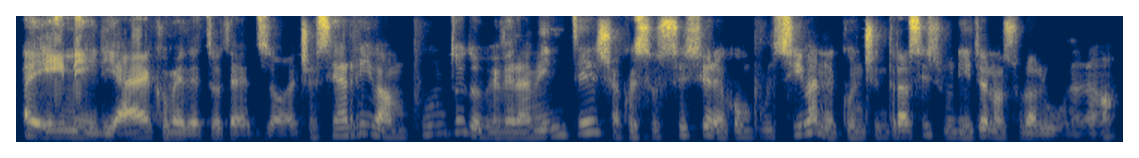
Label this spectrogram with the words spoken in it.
E i media, eh, come hai detto te, Zoe, cioè si arriva a un punto dove veramente c'è questa ossessione compulsiva nel concentrarsi sul dito e non sulla luna, no?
